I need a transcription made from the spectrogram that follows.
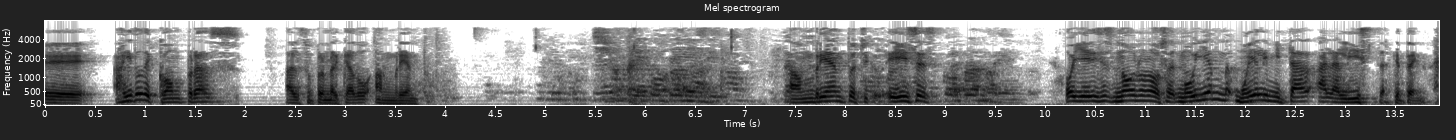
eh, ha ido de compras al supermercado hambriento? Hambriento, chicos. Y dices, oye, dices, no, no, no, o sea, me voy, a, a limitar a la lista que tengo.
